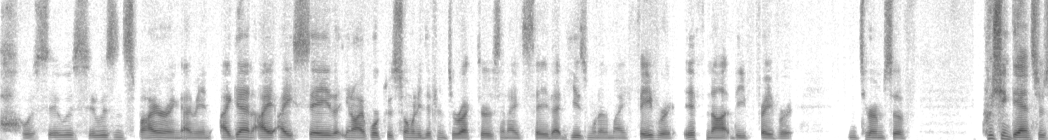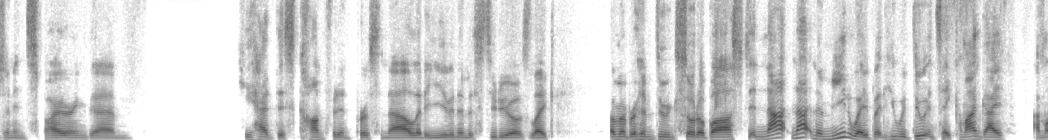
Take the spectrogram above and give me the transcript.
Oh, it was it was it was inspiring. I mean, again, I, I say that you know I've worked with so many different directors, and I say that he's one of my favorite, if not the favorite, in terms of pushing dancers and inspiring them. He had this confident personality, even in the studios. Like I remember him doing saut de basques, and not not in a mean way, but he would do it and say, "Come on, guys, I'm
